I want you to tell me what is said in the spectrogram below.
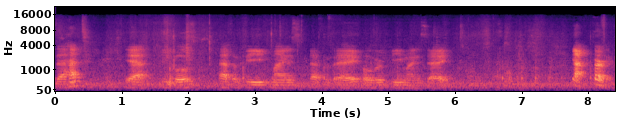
That, yeah, equals f of b minus f of a over b minus a. Yeah, perfect.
